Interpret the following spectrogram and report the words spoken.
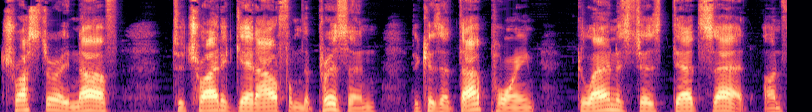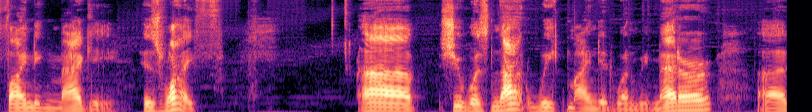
trust her enough to try to get out from the prison, because at that point, Glenn is just dead set on finding Maggie, his wife. Uh, she was not weak minded when we met her. Uh,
